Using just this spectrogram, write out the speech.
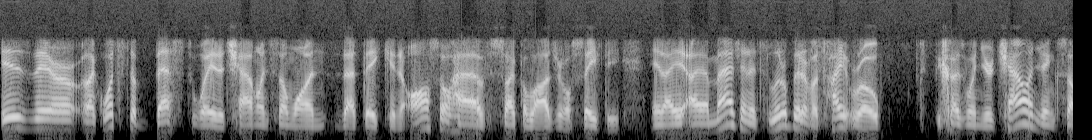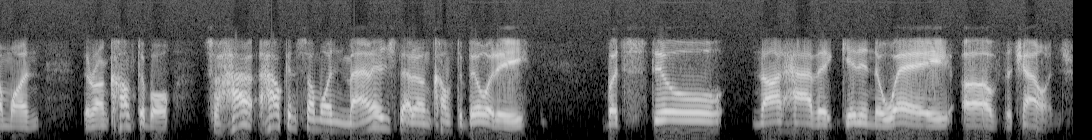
is there like what's the best way to challenge someone that they can also have psychological safety and i, I imagine it's a little bit of a tightrope because when you're challenging someone they're uncomfortable so how how can someone manage that uncomfortability but still not have it get in the way of the challenge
